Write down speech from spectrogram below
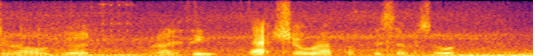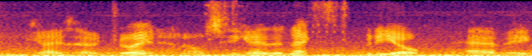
You're all good. But I think that shall wrap up this episode. You guys have enjoyed, and I'll see you guys in the next video. Have a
